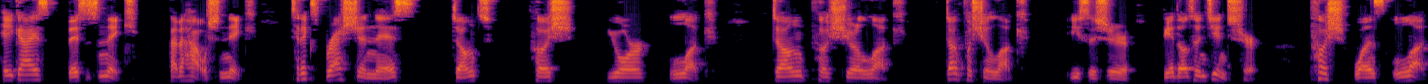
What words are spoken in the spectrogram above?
Hey guys, this is Nick. 大家好，我是 Nick. Today's expression is don't push your luck. Don't push your luck. Don't push your luck. 意思是别得寸进尺。Push one's luck.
